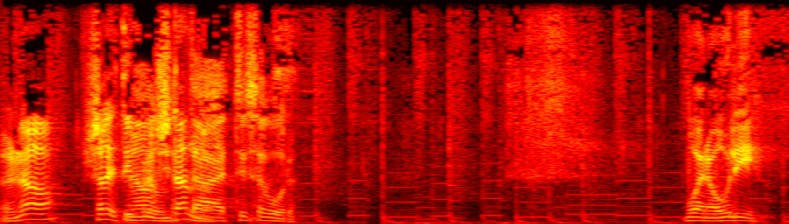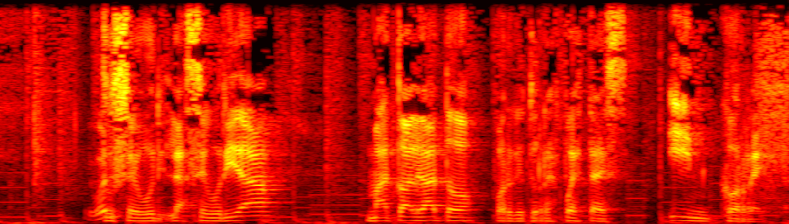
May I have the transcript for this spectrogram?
No, yo le estoy no, ya preguntando. está, estoy seguro. Bueno, Uli, Igual- tu seguri- la seguridad mató al gato porque tu respuesta es incorrecta.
